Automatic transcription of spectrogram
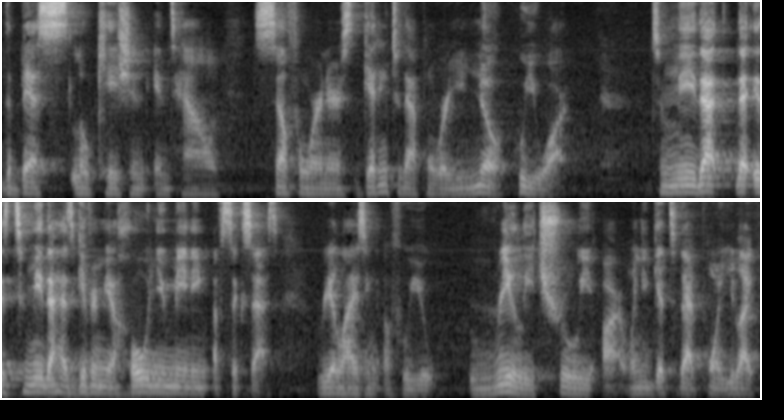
the best location in town. Self awareness, getting to that point where you know who you are. To me that that is to me that has given me a whole new meaning of success. Realizing of who you really truly are. When you get to that point you're like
